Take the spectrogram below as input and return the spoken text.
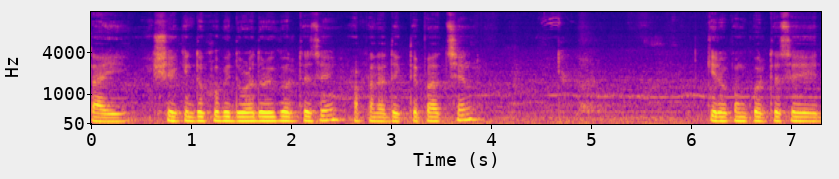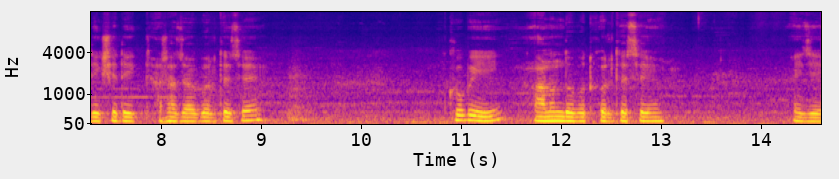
তাই সে কিন্তু খুবই দৌড়াদৌড়ি করতেছে, আপনারা দেখতে পাচ্ছেন। কীরকম করতেছে, এদিক সেদিক আসা যাওয়া করতেছে। খুবই আনন্দ বোধ করতেছে। এই যে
